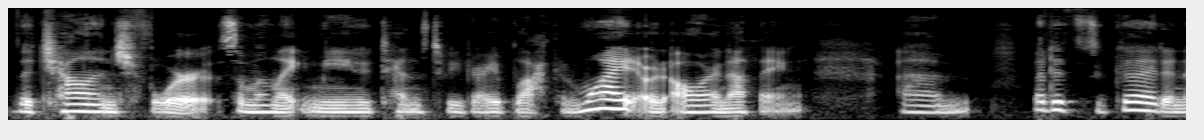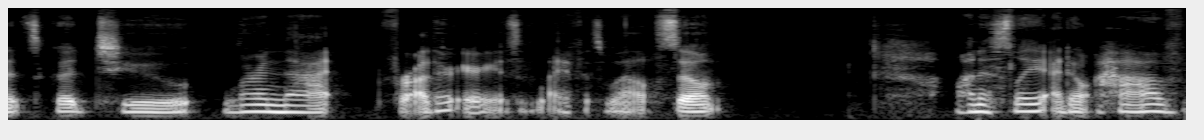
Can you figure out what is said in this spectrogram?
the challenge for someone like me who tends to be very black and white or all or nothing. Um, but it's good and it's good to learn that for other areas of life as well. So, honestly, I don't have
